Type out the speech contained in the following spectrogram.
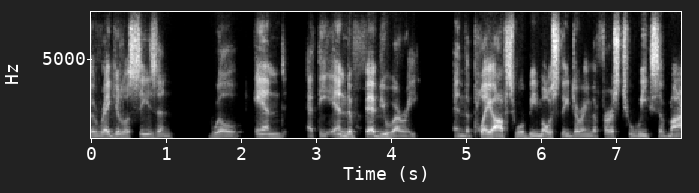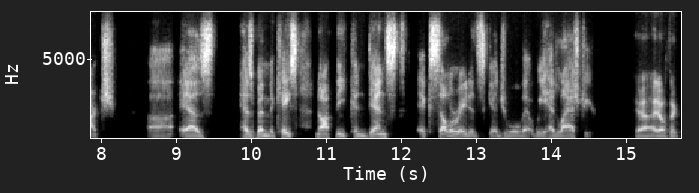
the regular season will end at the end of February and the playoffs will be mostly during the first two weeks of March, uh, as has been the case, not the condensed, accelerated schedule that we had last year. Yeah, I don't think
